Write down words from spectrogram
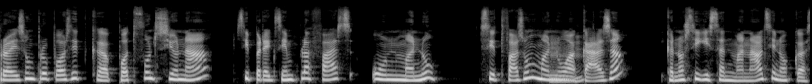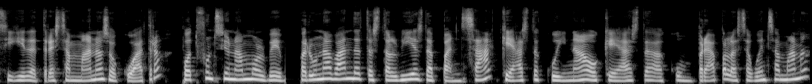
però és un propòsit que pot funcionar si, per exemple, fas un menú. Si et fas un menú Mhm. a casa, que no sigui setmanal, sinó que sigui de tres setmanes o quatre, pot funcionar molt bé. Per una banda, t'estalvies de pensar què has de cuinar o què has de comprar per la següent setmana,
